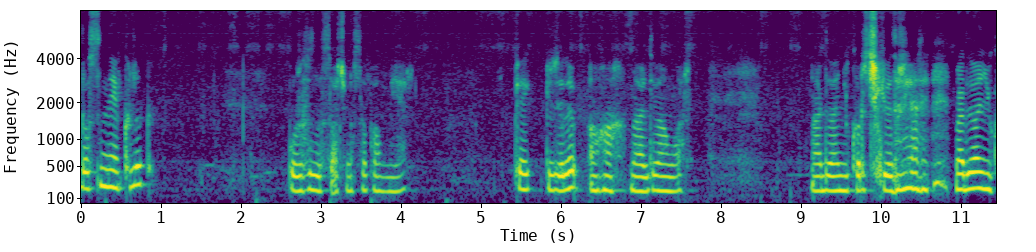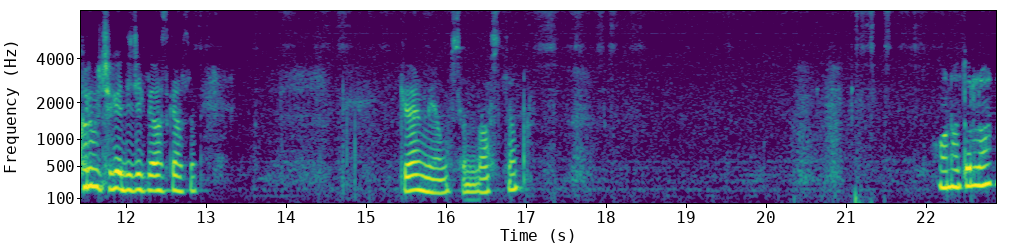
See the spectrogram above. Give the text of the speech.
Burası niye kırık? Burası da saçma sapan bir yer. Pek güzel. Aha merdiven var. Merdiven yukarı çıkıyordur yani. merdiven yukarı mı çıkıyor diyecektim az kalsın. Görmüyor musun dostum? Ana dur lan.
